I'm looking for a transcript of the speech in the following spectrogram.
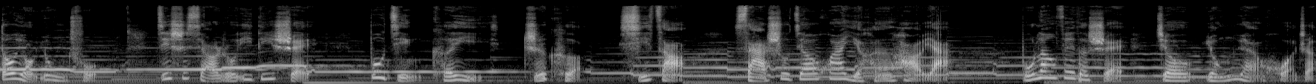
都有用处，即使小如一滴水，不仅可以止渴、洗澡、洒树浇花也很好呀。不浪费的水就永远活着。”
